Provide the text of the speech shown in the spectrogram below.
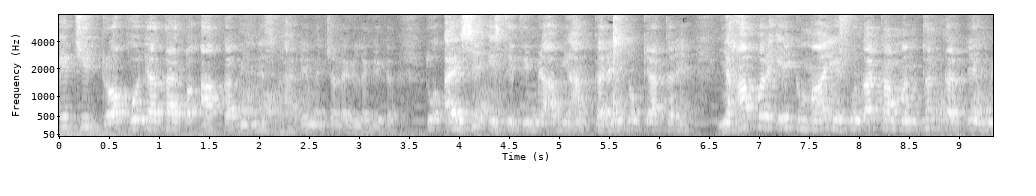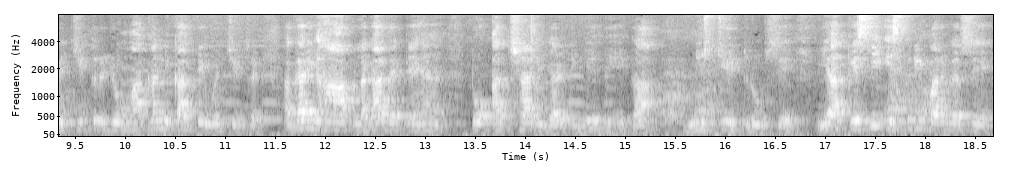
ये चीज़ ड्रॉप हो जाता है तो आपका बिज़नेस घाटे में चले लगेगा। तो ऐसे स्थिति में अब यहाँ करें तो क्या करें? यहाँ पर एक माँ यशोदा का मंथन करते हुए चित्र, जो माखन निकालते हुए चित्र, अगर यहाँ आप लगा देते हैं तो अच्छा रिज़ल्ट ये देगा, निश्चित रूप से। या किसी स्त्री वर्ग से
